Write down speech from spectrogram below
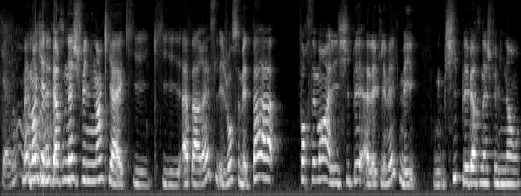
canon Maintenant qu'il y a des personnages féminins qui, a- qui, qui apparaissent, les gens se mettent pas forcément à les shipper avec les mecs, mais ship les personnages féminins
